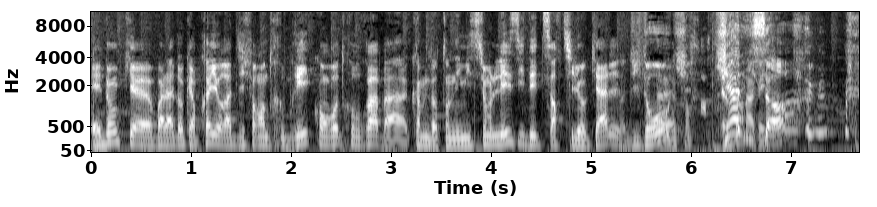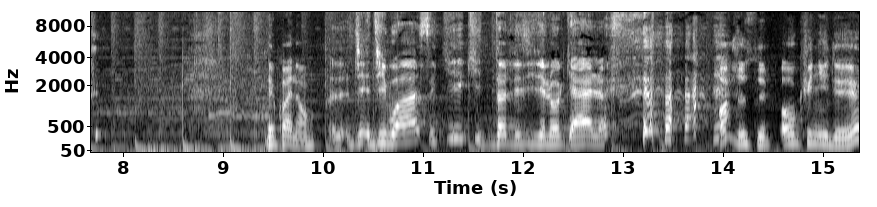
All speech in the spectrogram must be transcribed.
Et donc euh, voilà, donc après il y aura différentes rubriques. On retrouvera, bah, comme dans ton émission, les idées de sortie locale. Dis donc, Euh, qui a dit ça De quoi non Euh, dis- Dis-moi, c'est qui qui te donne les idées locales Oh, je sais, aucune idée.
